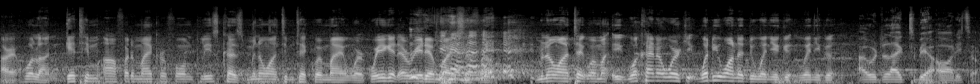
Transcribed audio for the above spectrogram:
All right, hold on. Get him off of the microphone, please, because I don't want him to take away my work. Where you get a radio voice from? I don't want to take away my. What kind of work? What do you want to do when you get when you go? I would like to be an auditor.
